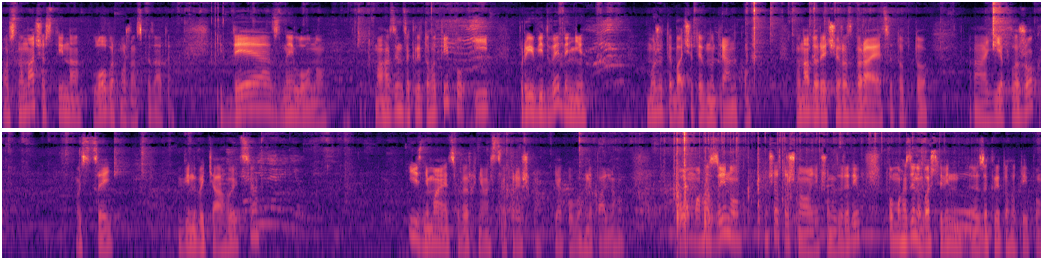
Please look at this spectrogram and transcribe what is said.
Основна частина, ловер, можна сказати, іде з нейлону. Магазин закритого типу, і при відведенні можете бачити внутрянку. Вона, до речі, розбирається. Тобто є флажок, ось цей, він витягується і знімається верхня ось ця кришка, як у вогнепального. По магазину, нічого страшного, якщо не зарядив. По магазину, бачите, він е, закритого типу.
